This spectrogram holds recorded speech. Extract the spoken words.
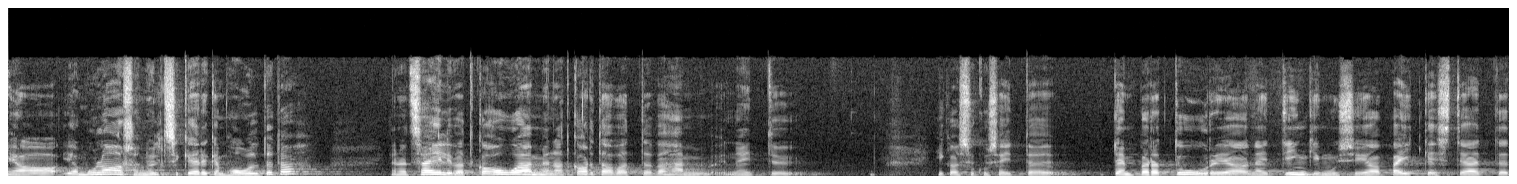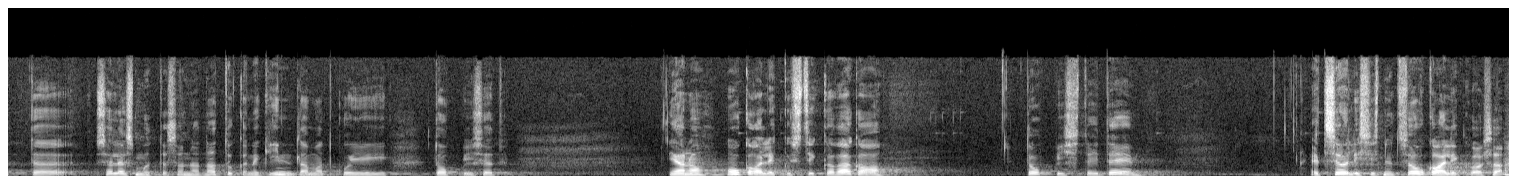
ja, ja mulaaž on üldse kergem hooldada ja nad säilivad kauem ja nad kardavad vähem neid igasuguseid temperatuuri ja neid tingimusi ja päikest ja et, et selles mõttes on nad natukene kindlamad kui topised. ja noh, ogalikust ikka väga topist ei tee. et see oli siis nüüd see ogaliku osa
